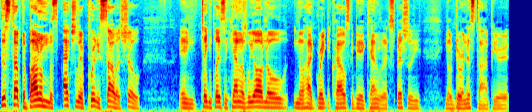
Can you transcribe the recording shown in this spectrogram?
This top to bottom was actually a pretty solid show. And taking place in Canada, we all know, you know, how great the crowds can be in Canada, especially, you know, during this time period.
